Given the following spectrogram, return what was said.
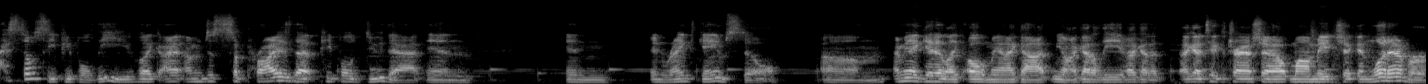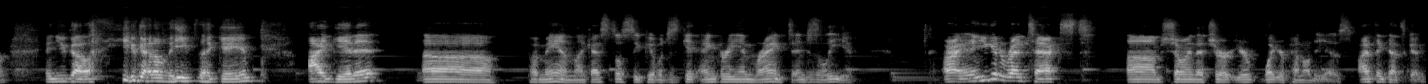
I still see people leave. Like I, I'm just surprised that people do that in in in ranked games still. Um, I mean, I get it. Like, oh man, I got you know, I gotta leave. I gotta, I gotta take the trash out. Mom made chicken, whatever, and you gotta, you gotta leave the game. I get it. Uh, but man, like, I still see people just get angry and ranked and just leave. All right, and you get a red text um, showing that your your what your penalty is. I think that's good.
